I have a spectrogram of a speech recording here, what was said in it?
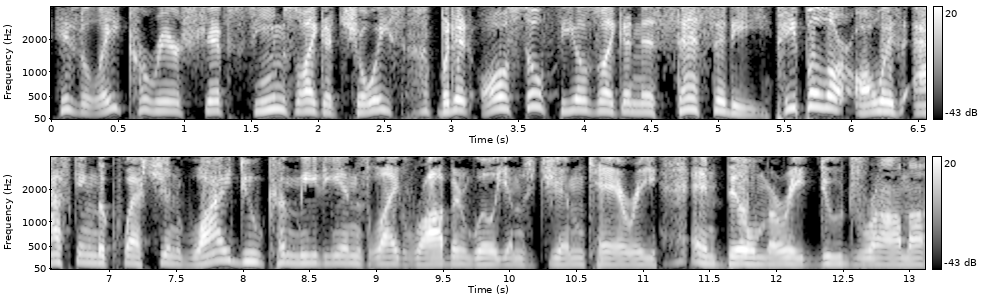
His late career shift seems like a choice, but it also feels like a necessity. People are always asking the question, why do comedians like Robin Williams, Jim Carrey, and Bill Murray do drama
